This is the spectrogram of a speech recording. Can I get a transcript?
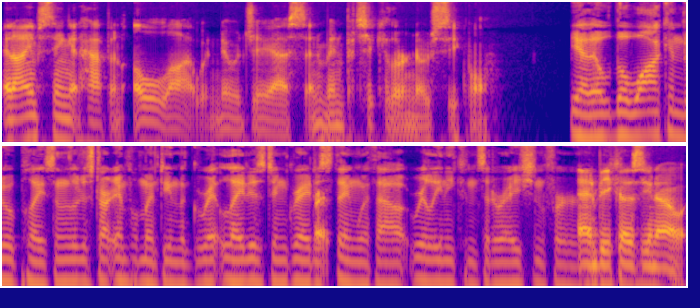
And I'm seeing it happen a lot with Node.js and in particular NoSQL. Yeah, they'll, they'll walk into a place and they'll just start implementing the great, latest and greatest thing without really any consideration for. And because, you know,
